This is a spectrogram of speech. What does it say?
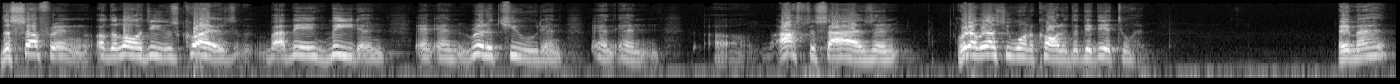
the suffering of the Lord Jesus Christ by being beaten and, and ridiculed and, and, and uh, ostracized and whatever else you want to call it that they did to him. Amen? Amen.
